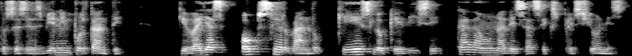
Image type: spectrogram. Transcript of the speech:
Entonces es bien importante que vayas observando qué es lo que dice cada una de esas expresiones,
